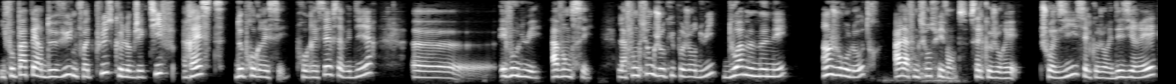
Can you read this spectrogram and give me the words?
il faut pas perdre de vue une fois de plus que l'objectif reste de progresser. Progresser, ça veut dire euh, évoluer, avancer. La fonction que j'occupe aujourd'hui doit me mener un jour ou l'autre à la fonction suivante, celle que j'aurais choisie, celle que j'aurais désirée,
